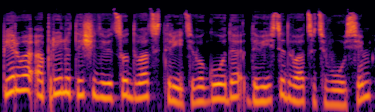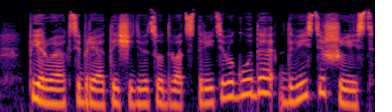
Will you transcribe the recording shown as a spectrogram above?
1 апреля 1923 года 228, 1 октября 1923 года 206,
